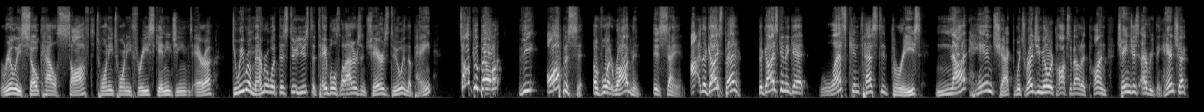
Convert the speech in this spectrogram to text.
really SoCal soft 2023 skinny jeans era do we remember what this dude used to tables, ladders, and chairs do in the paint? Talk about the opposite of what Rodman is saying. I, the guy's better. The guy's going to get less contested threes, not hand checked, which Reggie Miller talks about a ton, changes everything. Hand check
